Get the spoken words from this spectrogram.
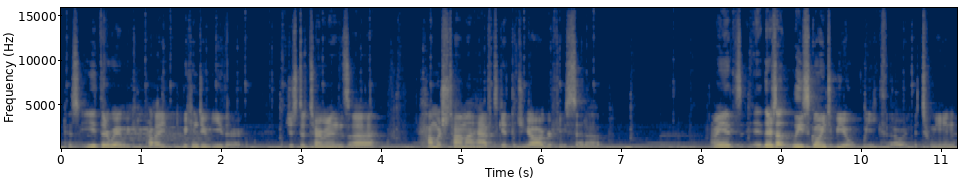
Because either way, we can probably, we can do either. Just determines uh, how much time I have to get the geography set up. I mean, it's there's at least going to be a week though in between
